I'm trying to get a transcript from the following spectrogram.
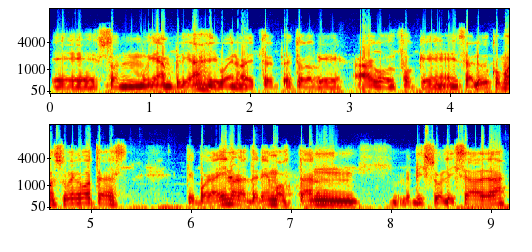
eh, son muy amplias y bueno, esto, esto es lo que hago enfoque en salud, como a su vez otras que por ahí no la tenemos tan visualizada,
